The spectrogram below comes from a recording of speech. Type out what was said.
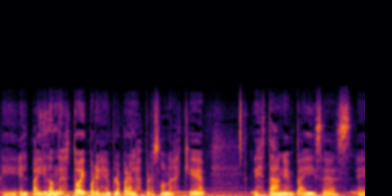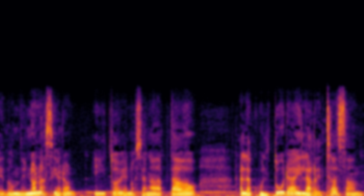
eh, el país donde estoy, por ejemplo, para las personas que están en países eh, donde no nacieron y todavía no se han adaptado a la cultura y la rechazan,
